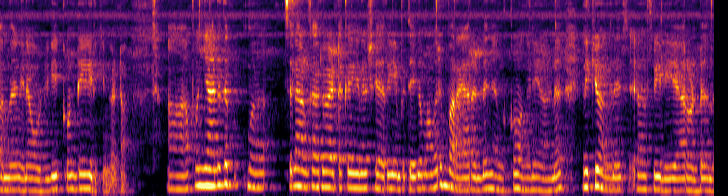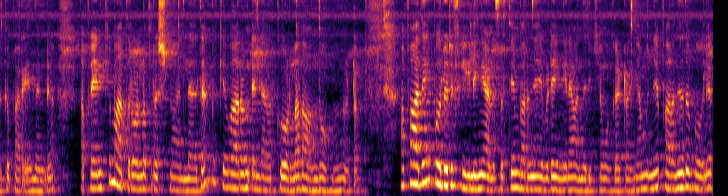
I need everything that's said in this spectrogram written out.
വന്ന് ഇങ്ങനെ ഒഴുകിക്കൊണ്ടേയിരിക്കും കേട്ടോ. അപ്പോൾ ഞാനിത് ചില ആൾക്കാരുമായിട്ടൊക്കെ ഇങ്ങനെ ഷെയർ ചെയ്യുമ്പോഴത്തേക്കും അവരും പറയാറുണ്ട് ഞങ്ങൾക്കും അങ്ങനെയാണ് എനിക്കും അങ്ങനെ ഫീൽ ചെയ്യാറുണ്ട് എന്നൊക്കെ പറയുന്നുണ്ട്. അപ്പോൾ എനിക്ക് മാത്രമുള്ള പ്രശ്നമല്ലാതെ മിക്കവാറും എല്ലാവർക്കും ഉള്ളതാണെന്ന് തോന്നുന്നു കേട്ടോ. അപ്പോൾ അതേപോലെ ഒരു ഫീലിംഗ് ആണ് സത്യം പറഞ്ഞാൽ ഇവിടെ ഇങ്ങനെ വന്നിരിക്കും കേട്ടോ. ഞാൻ മുന്നേ പറഞ്ഞതുപോലെ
